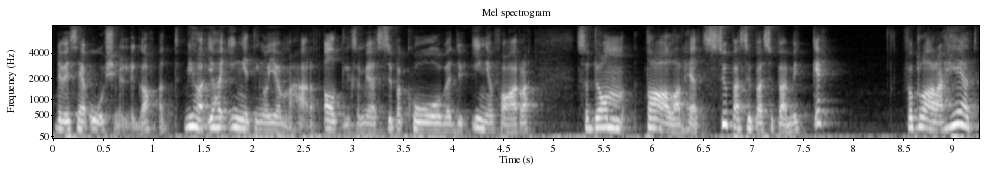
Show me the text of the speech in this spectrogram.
det vill säga oskyldiga. Att vi har, jag har ingenting att gömma här, att allt liksom, jag är supercool, vet du, ingen fara. Så de talar helt super, super, super mycket. Förklarar helt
